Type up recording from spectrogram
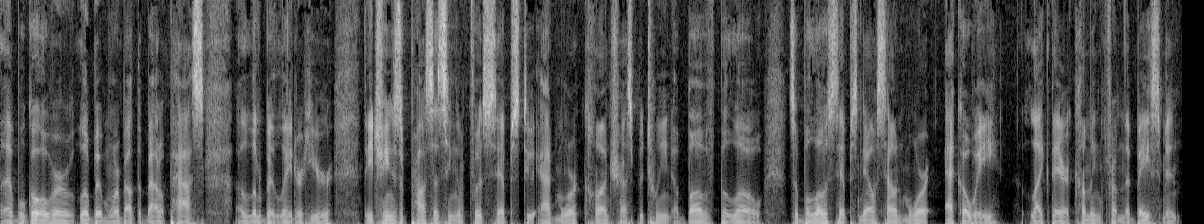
Uh, we'll go over a little bit more about the battle pass a little bit later here. They changed the processing of footsteps to add more contrast between above below. So below steps now sound more echoey, like they are coming from the basement.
